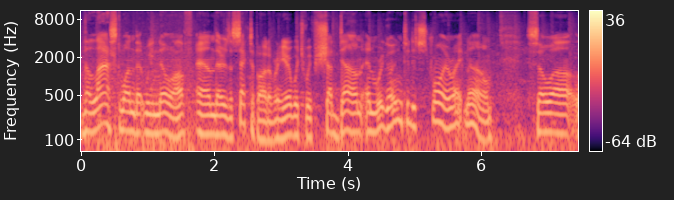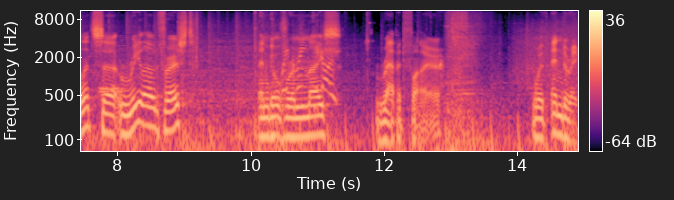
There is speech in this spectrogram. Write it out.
the last one that we know of, and there's a sectopod over here which we've shut down and we're going to destroy right now. So uh, let's uh, reload first and go for a nice rapid fire with Enderic.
